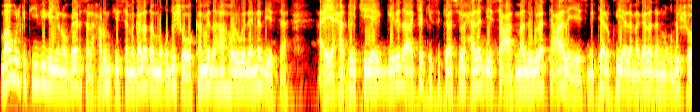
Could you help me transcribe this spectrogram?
Maamulka tv-ga universal xaruntiisa magaalada muqdisho oo ka mid ahaa howlwadeenadiisa ayaa xaqiijiyey geerida ajakis kaasi oo xaaladiisa caafimaad lagula tacaalayay isbitaal ku yaalla magaalada muqdisho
